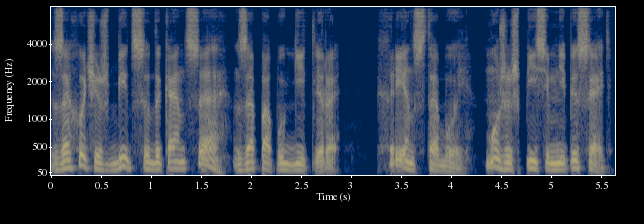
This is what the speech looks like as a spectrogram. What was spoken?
захочешь биться до конца за папу Гитлера, хрен с тобой, можешь писем не писать.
